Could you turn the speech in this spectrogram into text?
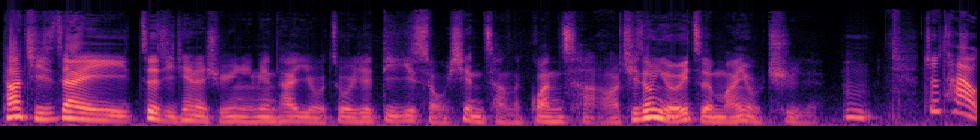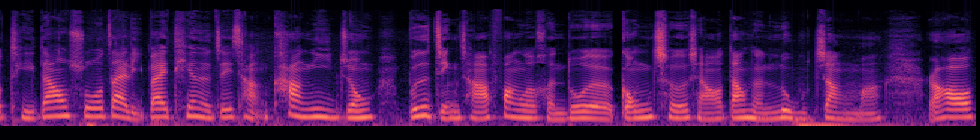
他其实在这几天的学运里面，他有做一些第一手现场的观察啊，其中有一则蛮有趣的。嗯，就他有提到说，在礼拜天的这场抗议中，不是警察放了很多的公车，想要当成路障吗？然后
